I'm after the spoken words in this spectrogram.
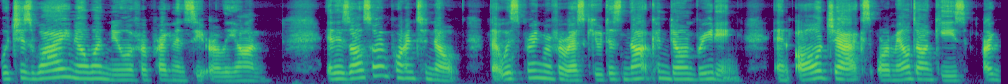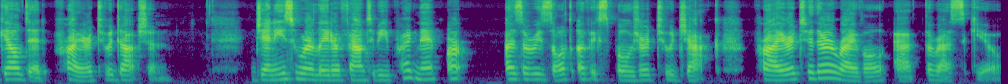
which is why no one knew of her pregnancy early on. It is also important to note that Whispering River Rescue does not condone breeding, and all jacks or male donkeys are gelded prior to adoption. Jennies who are later found to be pregnant are as a result of exposure to jack prior to their arrival at the rescue.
